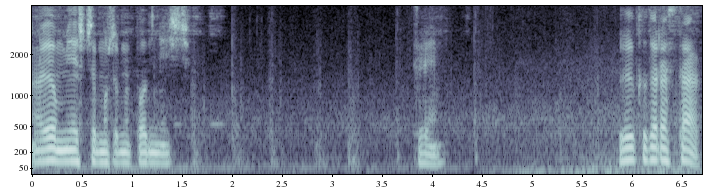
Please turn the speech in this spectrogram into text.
A ją jeszcze możemy podnieść. Okej. Tylko teraz tak.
